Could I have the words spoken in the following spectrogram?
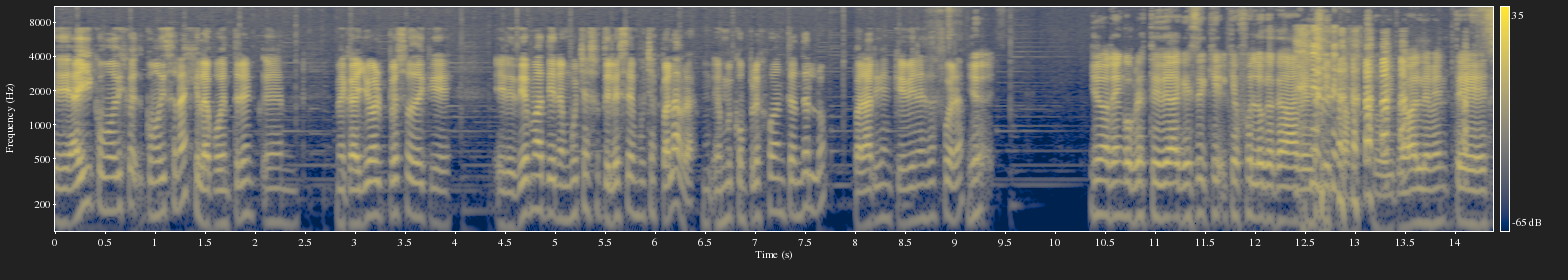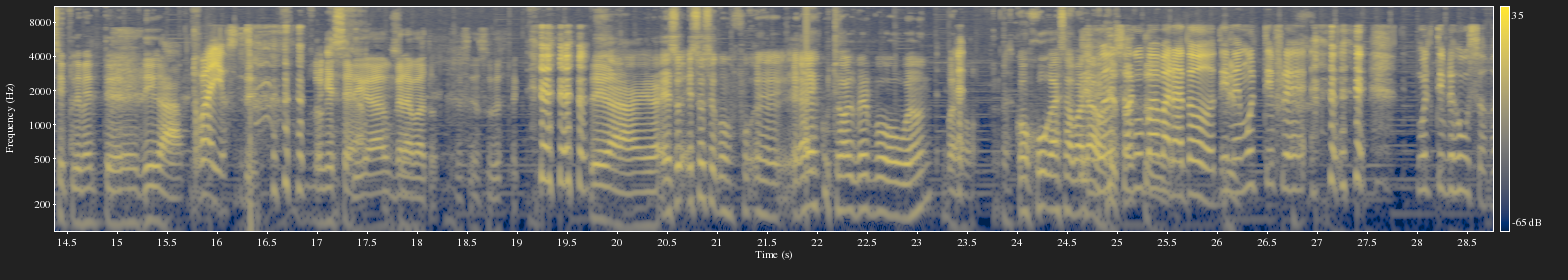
eh, ahí como dijo, como dice Ángela, pues entré en, en- me cayó el peso de que el idioma tiene muchas sutilezas y muchas palabras. Es muy complejo entenderlo para alguien que viene de afuera. Yo, yo no tengo presta idea qué, es- qué, qué fue lo que acabas de decir, Pancho, y probablemente simplemente diga Rayos. Sí, lo que sea. diga un Sí. garabato en su defecto. Diga, eh, eso, eso se confunde. ¿Has escuchado el verbo weón? Bueno, conjuga esa El palabra. weón se Exacto. ocupa para todo, tiene Sí. múltiples múltiples usos.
